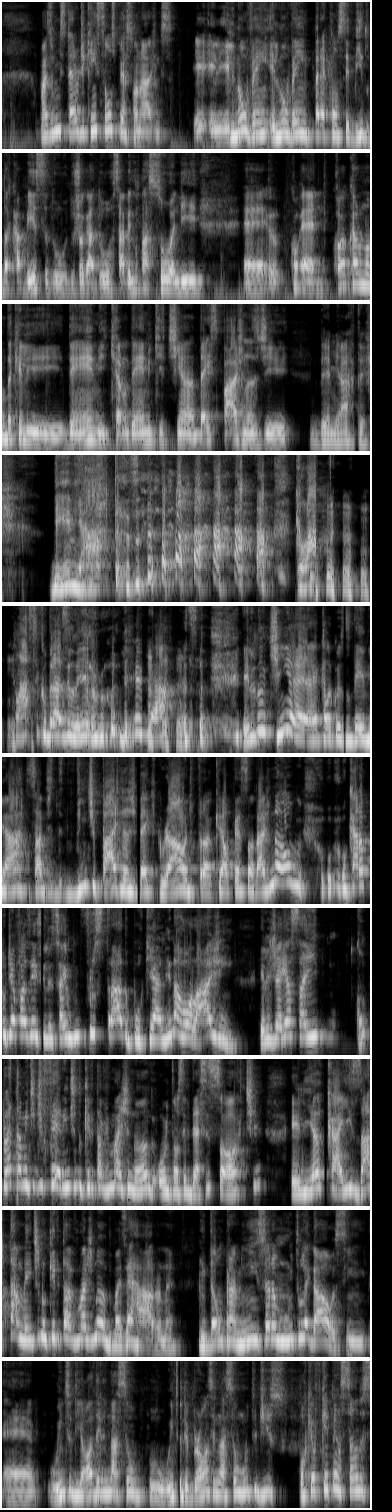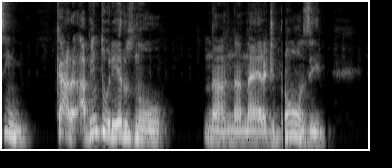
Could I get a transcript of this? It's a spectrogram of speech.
mas o mistério de quem são os personagens. Ele, ele não vem ele não vem pré-concebido da cabeça do, do jogador, sabe? Ele não passou ali. é, qual- é, qual era o nome daquele DM, que era um DM que tinha 10 páginas de DM Artas. DM Artas? Clá- Clássico brasileiro, DM Artas. Ele não tinha é, aquela coisa do DM Artas, sabe? De 20 páginas de background pra criar o personagem. Não, o, o cara podia fazer isso. Ele saiu muito frustrado, porque ali na rolagem ele já ia sair completamente diferente do que ele estava imaginando. Ou então, se ele desse sorte, ele ia cair exatamente no que ele estava imaginando, mas é raro, né? Então, pra mim, isso era muito legal, assim. É, o Into the Odd, ele nasceu... O Into the Bronze, ele nasceu muito disso. Porque eu fiquei pensando, assim... Cara, aventureiros no, na, na, na Era de Bronze...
